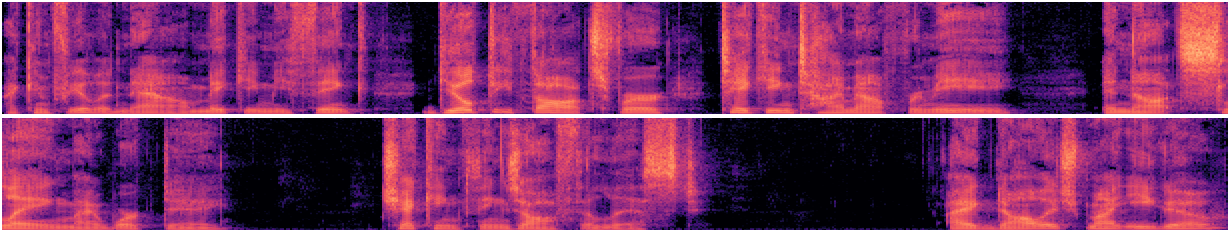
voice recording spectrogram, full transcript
I can feel it now, making me think guilty thoughts for taking time out for me and not slaying my workday, checking things off the list. I acknowledged my ego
